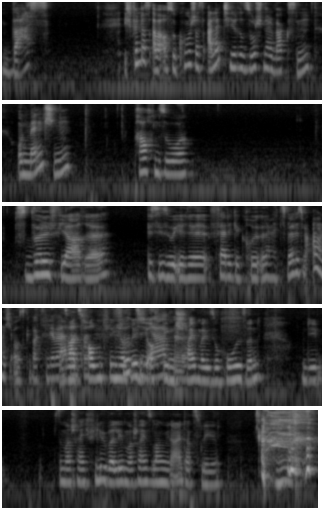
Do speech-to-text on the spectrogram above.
Was? Ich finde das aber auch so komisch, dass alle Tiere so schnell wachsen und Menschen brauchen so zwölf Jahre, bis sie so ihre fertige Größe. Oder mit zwölf ist man auch noch nicht ausgewachsen. das Aber Tauben fliegen ja auch 14 richtig oft gegen Jahre. Scheiben, weil die so hohl sind. Und die sind wahrscheinlich, viele überleben wahrscheinlich so lange wie eine Eintagsfliege.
